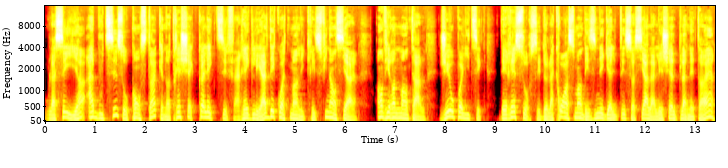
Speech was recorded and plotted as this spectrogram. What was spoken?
ou la CIA aboutissent au constat que notre échec collectif à régler adéquatement les crises financières, environnementales, géopolitiques, des ressources et de l'accroissement des inégalités sociales à l'échelle planétaire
